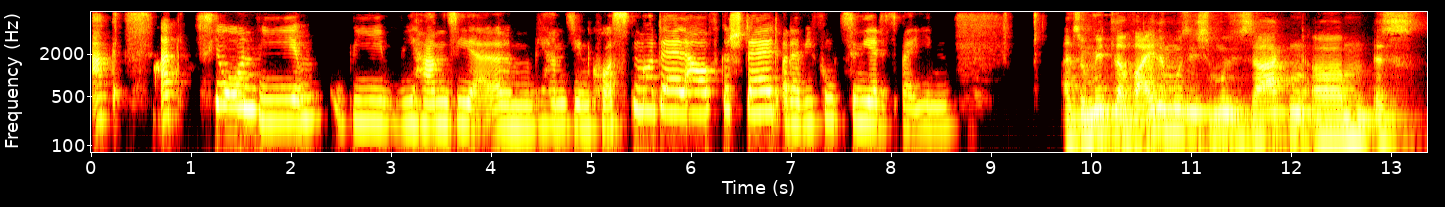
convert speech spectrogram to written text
Aktion? Wie, wie, wie, haben Sie, ähm, wie haben Sie ein Kostenmodell aufgestellt oder wie funktioniert es bei Ihnen? Also mittlerweile muss ich, muss ich sagen, ähm, es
